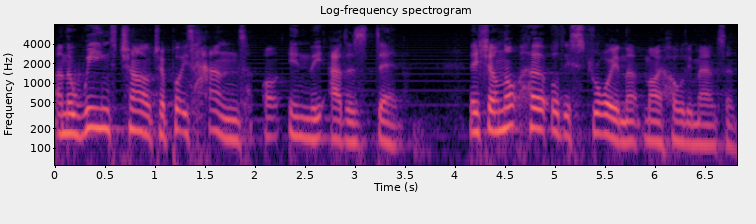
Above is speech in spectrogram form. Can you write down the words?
and the weaned child shall put his hand in the adder's den. They shall not hurt or destroy in that my holy mountain,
